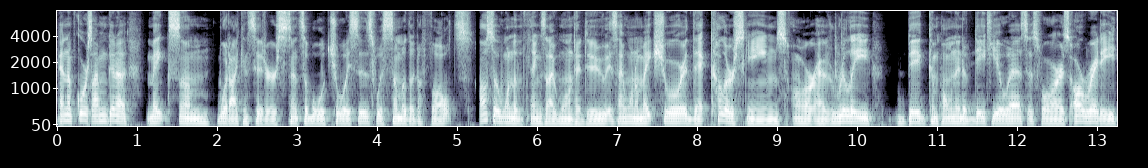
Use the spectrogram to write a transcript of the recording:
And of course, I'm going to make some what I consider sensible choices with some of the defaults. Also, one of the things I want to do is I want to make sure that color schemes are a really big component of DTOS as far as already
